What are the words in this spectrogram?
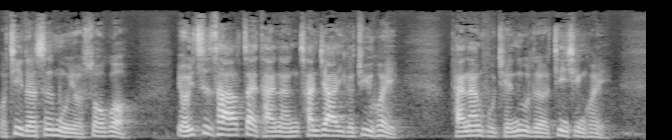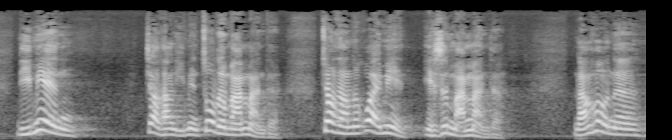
我记得师母有说过，有一次他在台南参加一个聚会，台南府前路的进信会，里面教堂里面坐得满满的，教堂的外面也是满满的，然后呢？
